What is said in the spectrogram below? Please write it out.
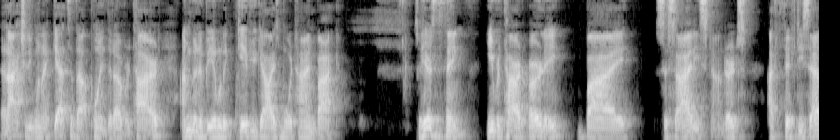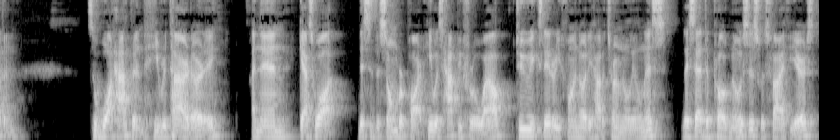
that actually, when I get to that point that I've retired, I'm going to be able to give you guys more time back. So here's the thing. He retired early by society standards at 57. So what happened? He retired early. And then guess what? This is the somber part. He was happy for a while. Two weeks later, he found out he had a terminal illness. They said the prognosis was five years.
